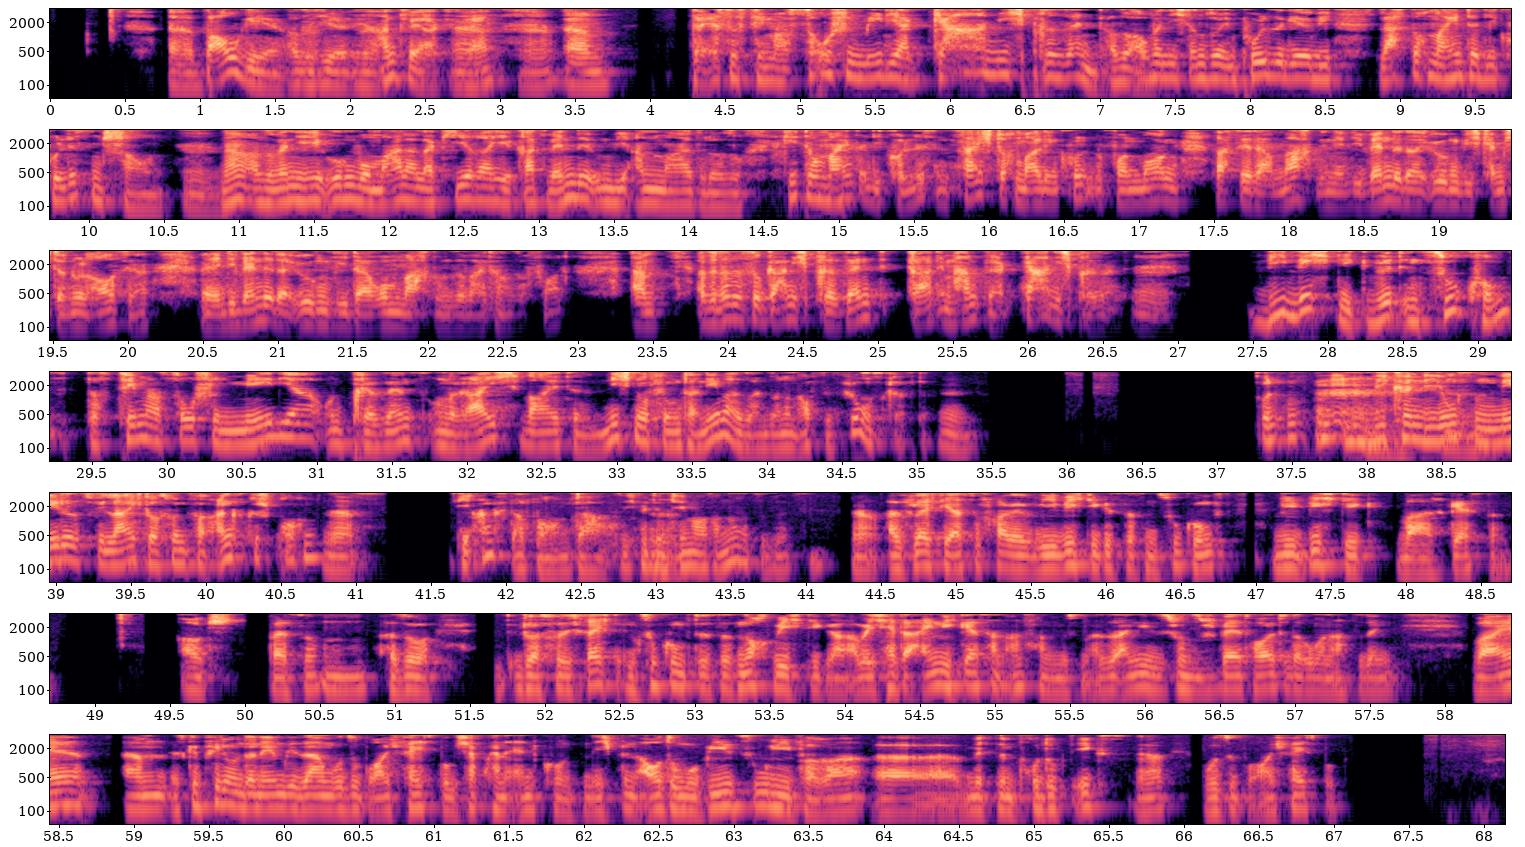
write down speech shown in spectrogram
äh, Bau gehe, also hier ja, Handwerk, ja, ja, ja. Ähm, da ist das Thema Social Media gar nicht präsent. Also auch wenn ich dann so Impulse gebe wie, lass doch mal hinter die Kulissen schauen. Mhm. Ne? Also wenn ihr hier irgendwo Maler, Lackierer hier gerade Wände irgendwie anmalt oder so, geht doch mal hinter die Kulissen, zeigt doch mal den Kunden von morgen, was ihr da macht, wenn ihr die Wände da irgendwie, ich kenne mich da null aus, ja, wenn ihr die Wände da irgendwie da rummacht und so weiter und so fort. Ähm, also das ist so gar nicht präsent, gerade im Handwerk, gar nicht präsent. Mhm. Wie wichtig wird in Zukunft das Thema Social Media und Präsenz und Reichweite nicht nur für Unternehmer sein, sondern auch für Führungskräfte? Hm. Und wie können die Jungs und Mädels vielleicht, du hast vorhin von Angst gesprochen, ja. die Angst abbauen, da sich mit ja. dem Thema auseinanderzusetzen? Ja, also vielleicht die erste Frage, wie wichtig ist das in Zukunft? Wie wichtig war es gestern? Autsch. Weißt du? Mhm. Also Du hast völlig recht. In Zukunft ist das noch wichtiger. Aber ich hätte eigentlich gestern anfangen müssen. Also eigentlich ist es schon zu spät, heute darüber nachzudenken. Weil ähm, es gibt viele Unternehmen, die sagen, wozu brauche ich Facebook? Ich habe keine Endkunden. Ich bin Automobilzulieferer äh, mit einem Produkt X. Ja? Wozu brauche ich Facebook?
